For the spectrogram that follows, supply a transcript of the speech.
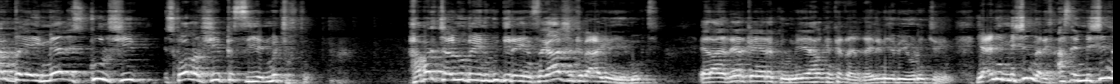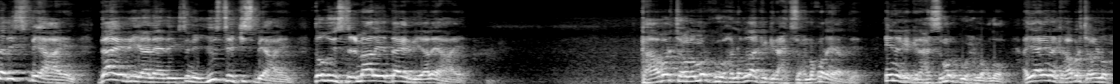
Arday ay meel schoolship scholarship ka siiyeen ma jirto. Habar jeclu bay nagu dirayeen. Sagaashan kaba caynayeen mogti ilaa reerkan yare kulmiye halkan ka qaylqaylinaya bay odhan jireen yacni missionaries as missionaries bay ahaayeen. Daahir adeegsanaya usages bay ahaayeen. Dadu isticmaalaya daahir ahaayeen. Ka habar jeclo markuu wax noqdaa ka garaxis wax noqonaya dee. Inanka garaxis markuu wax noqdo ayaa inanka habar wax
